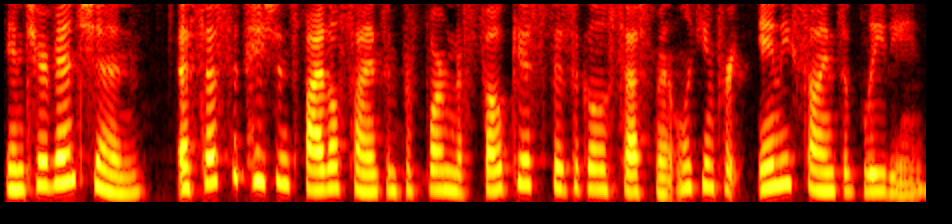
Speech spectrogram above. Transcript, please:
Intervention. Assess the patient's vital signs and perform a focused physical assessment looking for any signs of bleeding.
